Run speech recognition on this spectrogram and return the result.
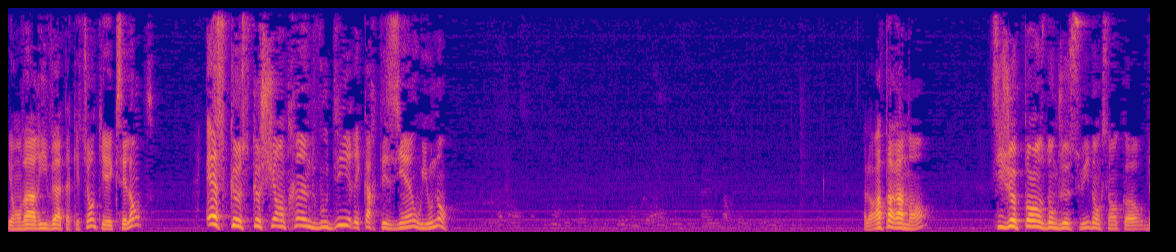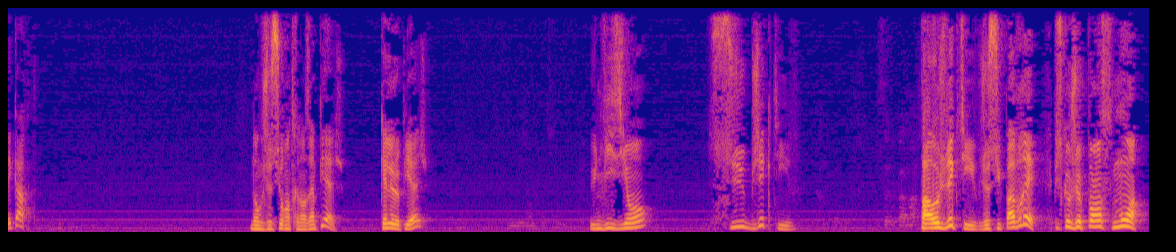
et on va arriver à ta question qui est excellente. Est-ce que ce que je suis en train de vous dire est cartésien, oui ou non? Alors apparemment, si je pense donc je suis, donc c'est encore Descartes. Donc je suis rentré dans un piège. Quel est le piège? Une vision subjective pas objective. Je ne suis pas vrai, puisque je pense moi.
